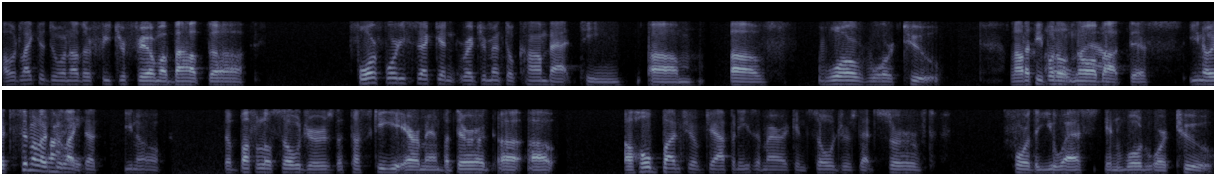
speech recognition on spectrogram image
I would like to do another feature film about the 442nd Regimental Combat Team um, of World War II. A lot of people Oh, don't know wow. about this. You know, it's similar to like the, you know, the Buffalo Soldiers, the Tuskegee Airmen, but there are a, a, a whole bunch of Japanese American soldiers that served for the U.S. in World War II,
